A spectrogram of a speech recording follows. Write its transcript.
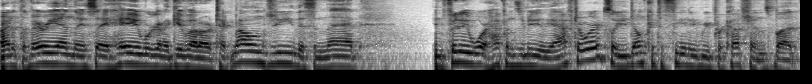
Right at the very end, they say, hey, we're going to give out our technology, this and that. Infinity War happens immediately afterwards, so you don't get to see any repercussions, but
